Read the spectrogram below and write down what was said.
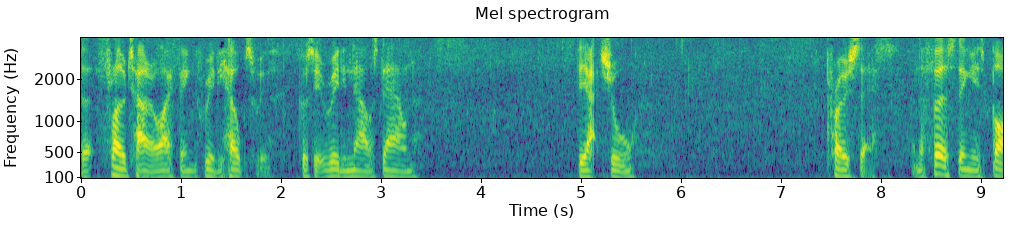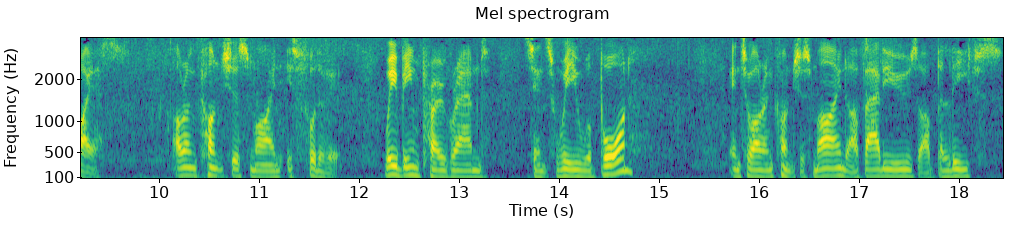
that Flow Tarot, I think, really helps with because it really nails down the actual process. And the first thing is bias. Our unconscious mind is full of it. We've been programmed since we were born into our unconscious mind, our values, our beliefs.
